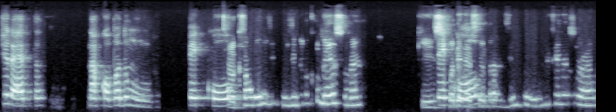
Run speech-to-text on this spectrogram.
direta na Copa do Mundo. Pecou. É o que falamos, inclusive, no começo, né? Que isso pecou, poderia ser Brasil, Peru e Venezuela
